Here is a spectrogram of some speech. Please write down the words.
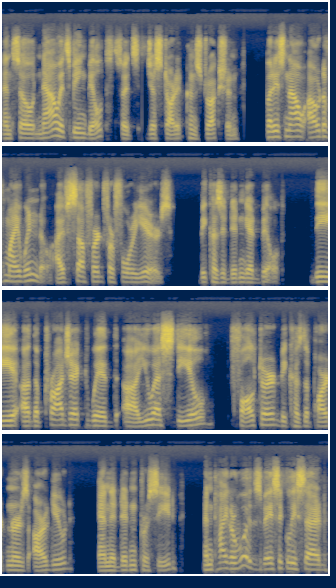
And so now it's being built. So it's just started construction, but it's now out of my window. I've suffered for four years because it didn't get built. The, uh, the project with uh, US Steel faltered because the partners argued and it didn't proceed. And Tiger Woods basically said,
